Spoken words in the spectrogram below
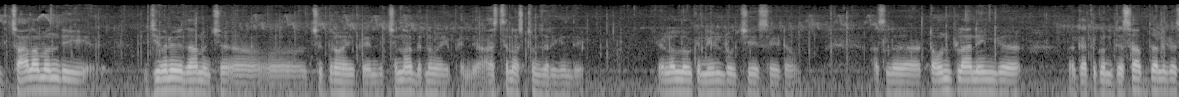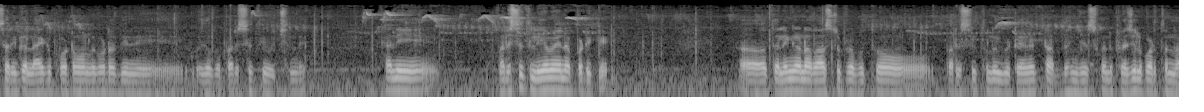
ఇది చాలామంది జీవన విధానం చిత్రం అయిపోయింది చిన్న భిన్నం అయిపోయింది ఆస్తి నష్టం జరిగింది. ఇళ్ళలోకి నీళ్ళు వచ్చేసేయడం అసలు టౌన్ ప్లానింగ్ గత కొన్ని దశాబ్దాలుగా సరిగ్గా లేకపోవడం వల్ల కూడా దీని ఇది ఒక పరిస్థితి వచ్చింది. కానీ పరిస్థితులు ఏమైనప్పటికీ తెలంగాణ రాష్ట్ర ప్రభుత్వం పరిస్థితులు వీటన్నిటిని అర్థం చేసుకొని ప్రజలు పడుతున్న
